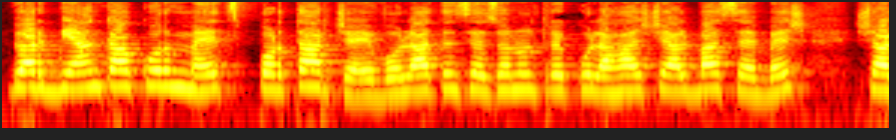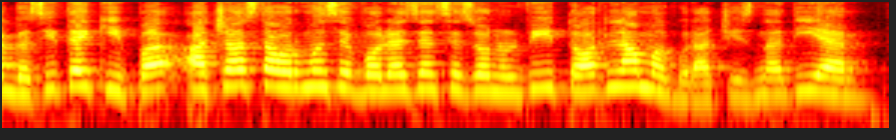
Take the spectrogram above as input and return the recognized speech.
doar Bianca Curmeț, portar ce a evoluat în sezonul trecut la HC Alba Sebeș și a găsit echipă, aceasta urmând să evolueze în sezonul viitor la Măgura Ciznădie.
